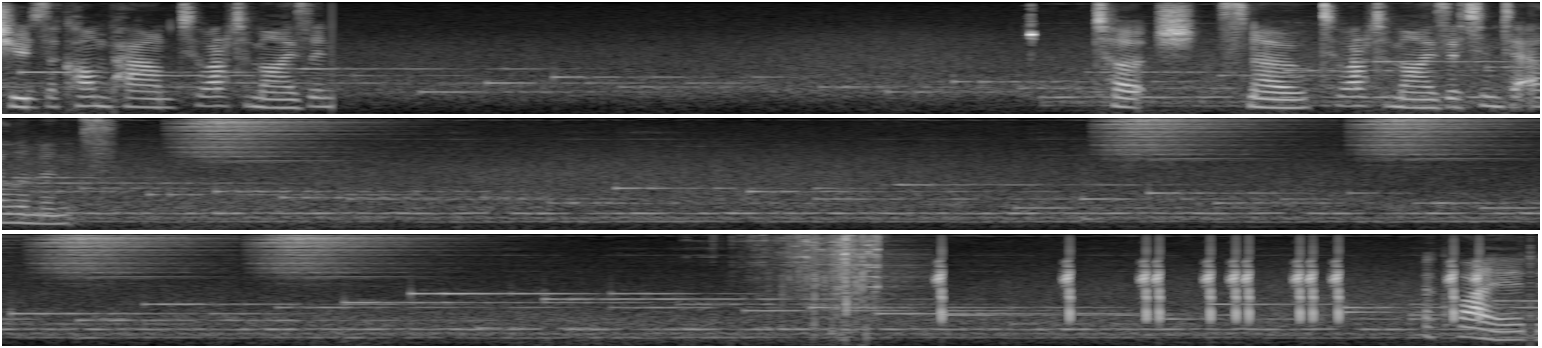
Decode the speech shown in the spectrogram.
Choose a compound to atomize in. Touch snow to atomize it into elements. Acquired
